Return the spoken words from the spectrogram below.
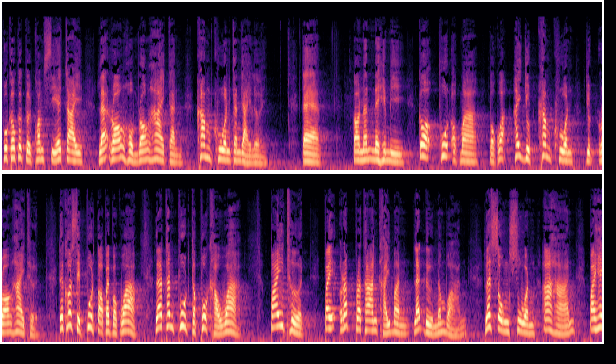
พวกเขาก็เกิดความเสียใจและร้องห่มร้องไห้กัน คร่ำครวญกันใหญ่เลย แต่ตอนนั้นเนเฮมีก็พูดออกมาบอกว่าให้หยุดคร่ำครวญหยุดร้องไห้เถิดในข้อสิบพูดต่อไปบอกว่า แล้วท่านพูดกับพวกเขาว่า ไปเถิดไปรับประทานไขมันและดื่มน้ำหวาน และส่งส่วนอาหารไปให้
